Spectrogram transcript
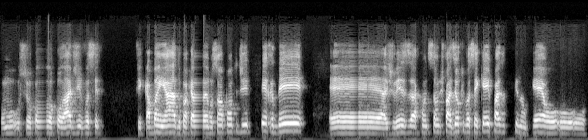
como o senhor colocou lá, de você ficar banhado com aquela emoção a ponto de perder é, às vezes a condição de fazer o que você quer e faz o que não quer, ou, ou,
